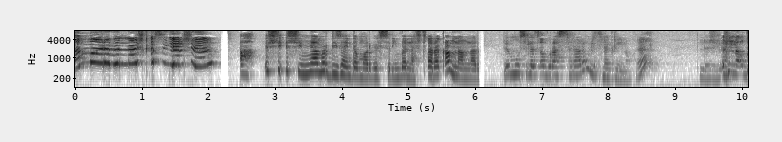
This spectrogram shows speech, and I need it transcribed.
እማ ኧረ በእናትሽ ቀስ እያልሽ። አ እሺ እሺ፣ የሚያምር ዲዛይን ደግሞ አድርገሽ ስሪኝ በእናትሽ፣ ጨረቃ ምናምን አድርገሽ። ደግሞ ስለ ፀጉር አሰራርም ልትነግሪኝ ነው? እ? ልጅ ለእናቷ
